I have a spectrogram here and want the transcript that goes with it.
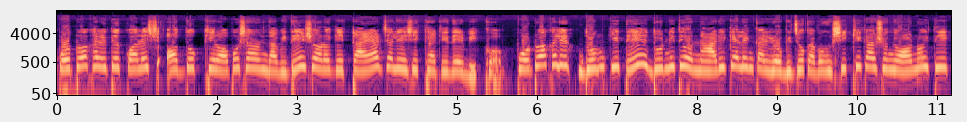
পটুয়াখালীতে কলেজ অধ্যক্ষের অপসারণ দাবিতে সড়কে টায়ার জ্বালিয়ে শিক্ষার্থীদের বিক্ষোভ। পটুয়াখালীর ধুমকিতে দুর্নীতি ও নারী কেলেঙ্কারির অভিযোগ এবং শিক্ষিকার সঙ্গে অনৈতিক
